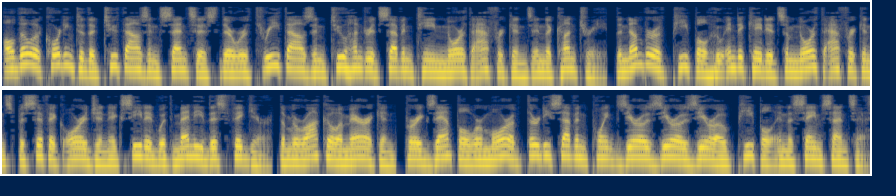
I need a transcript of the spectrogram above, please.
Although according to the 2000 census there were 3,217 North Africans in the country, the number of people who indicated some North African specific origin exceeded with many this figure the Morocco-American, for example were more of 37.000 people in the same census.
